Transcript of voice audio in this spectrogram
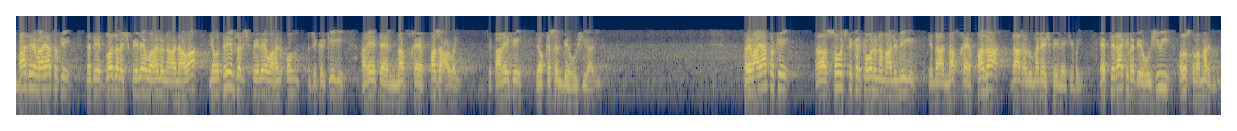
بعض روایتو کې د دې دو ځل شپېلې وهلو نه علاوه یو دریم ځل شپېلې وهل هم ذکر کیږي هغه ته نفخ فزع وایي چې پاره کې یو قسم بهوشي راځي روایاتو کې سوچ فکر کولو نه معلومیږي چې دا نفخ فضا دا غړو منش په لکه وي ابتدا کې به بهوشي وي ورسته به مرګ وي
